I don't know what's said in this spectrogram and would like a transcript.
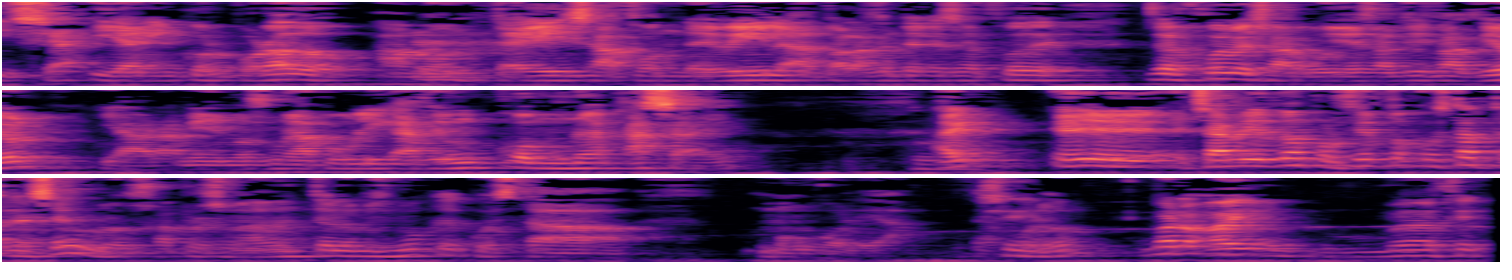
y, se ha- y han incorporado a Montéis, a Fondeville, a toda la gente que se fue de- del jueves a Orgullo y Satisfacción, y ahora mismo es una publicación como una casa, ¿eh? Hay, eh, Charlie Hebdo, por cierto, cuesta 3 euros, aproximadamente lo mismo que cuesta Mongolia, ¿de sí. acuerdo? Bueno, hay, voy a decir,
